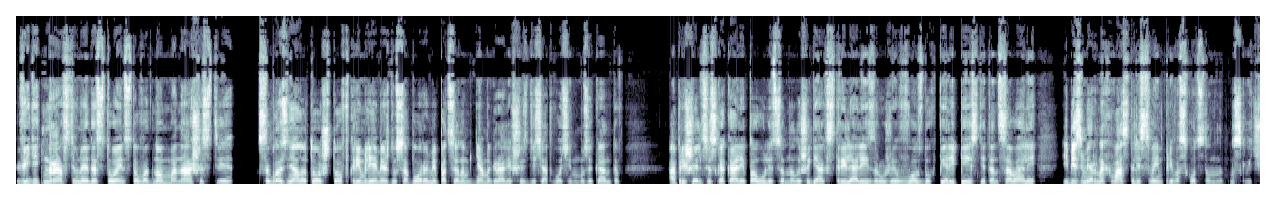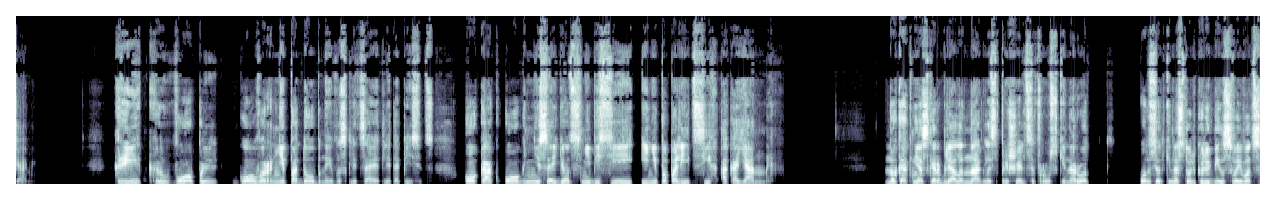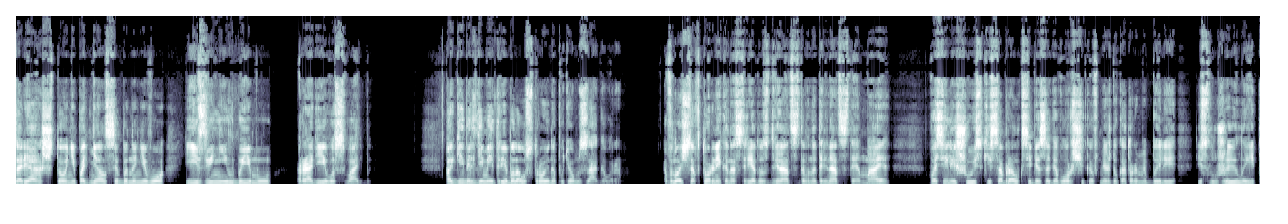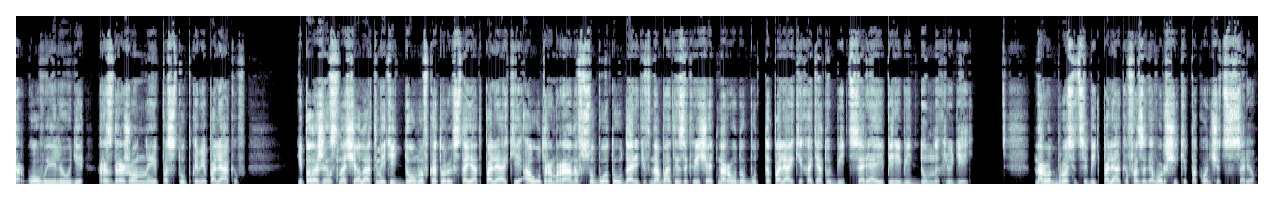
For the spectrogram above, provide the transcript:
видеть нравственное достоинство в одном монашестве соблазняло то, что в Кремле между соборами по целым дням играли 68 музыкантов, а пришельцы скакали по улицам на лошадях, стреляли из ружей в воздух, пели песни, танцевали и безмерно хвастались своим превосходством над москвичами. Крик, вопль, говор неподобный, — восклицает летописец. О, как огонь не сойдет с небеси и не попалит сих окаянных! Но как не оскорбляла наглость пришельцев русский народ, он все-таки настолько любил своего царя, что не поднялся бы на него и извинил бы ему ради его свадьбы. Погибель Дмитрия была устроена путем заговора. В ночь со вторника на среду с 12 на 13 мая Василий Шуйский собрал к себе заговорщиков, между которыми были и служилые, и торговые люди, раздраженные поступками поляков, и положил сначала отметить дома, в которых стоят поляки, а утром рано в субботу ударить в набат и закричать народу, будто поляки хотят убить царя и перебить думных людей. Народ бросится бить поляков, а заговорщики покончат с царем.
